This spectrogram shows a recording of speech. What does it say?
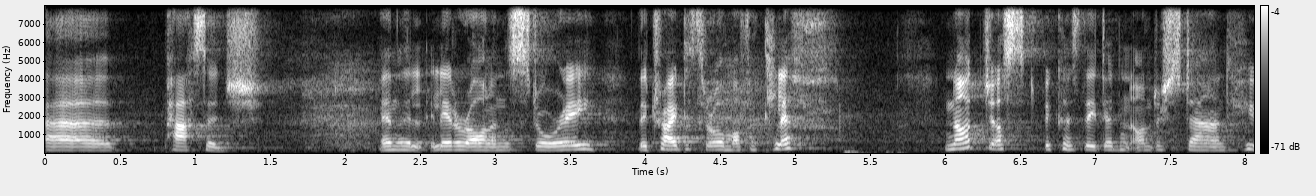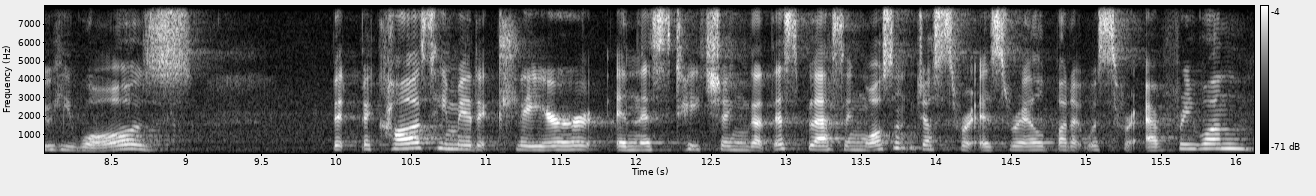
uh, passage, in the, later on in the story, they tried to throw him off a cliff, not just because they didn't understand who he was, but because he made it clear in this teaching that this blessing wasn't just for Israel, but it was for everyone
